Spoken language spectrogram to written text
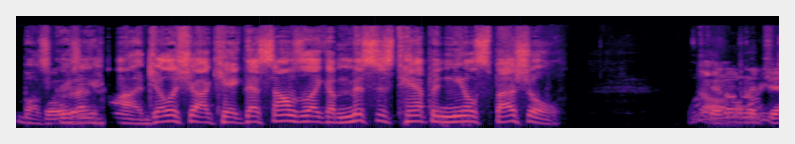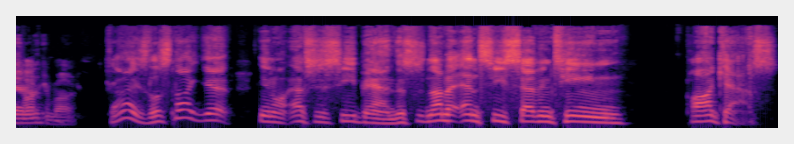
Boss What was crazy. Uh, Jello shot cake. That sounds like a Mrs. Tampa Neil special. No, Get on what the are you talking about? Guys, let's not get you know FCC banned. This is not an NC seventeen podcast.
